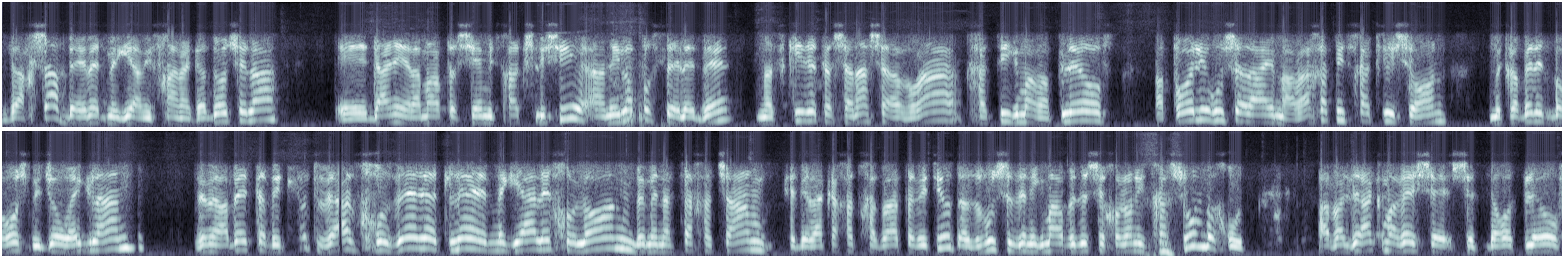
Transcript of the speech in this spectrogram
ועכשיו באמת מגיע המבחן הגדול שלה. אה, דניאל, אמרת שיהיה משחק שלישי, אני לא פוסל את זה. נזכיר את השנה שעברה, חצי גמר הפלייאוף, הפועל ירושלים, מארחת משחק ראשון, מקבלת בראש מג'ו רגלנד, ומאבדת את הביתיות, ואז חוזרת, מגיעה לחולון ומנצחת שם כדי לקחת חזרה את הביתיות. עזבו שזה נגמר בזה שחולון ניצחה שוב בחוץ, אבל זה רק מראה שסדרות פלייאוף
